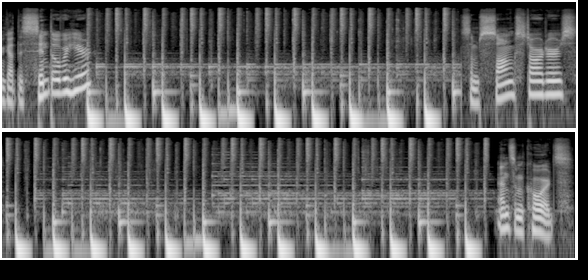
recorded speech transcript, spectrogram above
We got the synth over here. Some song starters. And some chords.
